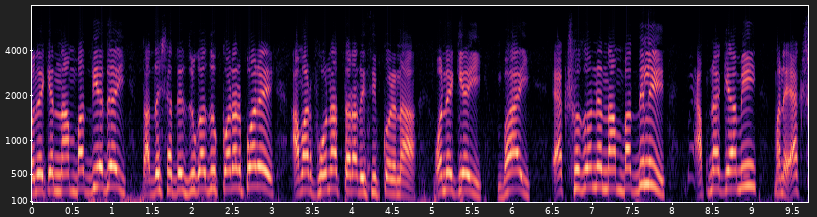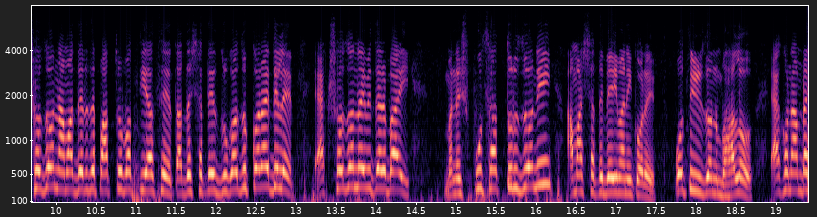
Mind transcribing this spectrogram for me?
অনেকের নাম্বার দিয়ে দেই, তাদের সাথে যোগাযোগ করার পরে আমার ফোন আর তারা রিসিভ করে না। অনেকেই, ভাই, একশো জনের নাম্বার দিলি, আপনাকে আমি মানে একশো জন আমাদের যে পাত্রপাত্রী আছে, তাদের সাথে যোগাযোগ করাই দিলে, একশো জনের ভিতরে ভাই মানে পঁচাত্তর জনই আমার সাথে বেইমানি করে, পঁচিশ জন ভালো। এখন আমরা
